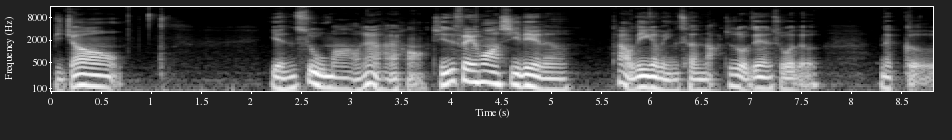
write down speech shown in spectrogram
比较严肃吗？好像也还好。其实废话系列呢，它有另一个名称啦，就是我之前说的那个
